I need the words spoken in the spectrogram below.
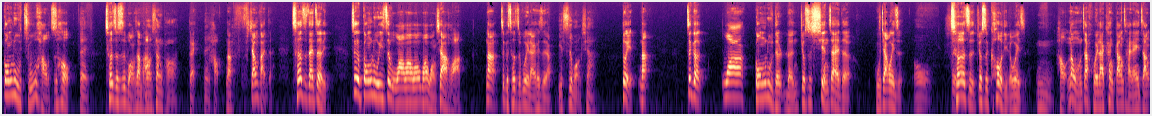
公路筑好之后，对，车子是往上跑往，上跑啊，对对。好，那相反的，车子在这里，这个公路一直挖挖挖挖往下滑，那这个车子未来会怎样？也是往下，对，那这个挖公路的人就是现在的股价位置，哦，车子就是扣底的位置。嗯，好，那我们再回来看刚才那一张，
